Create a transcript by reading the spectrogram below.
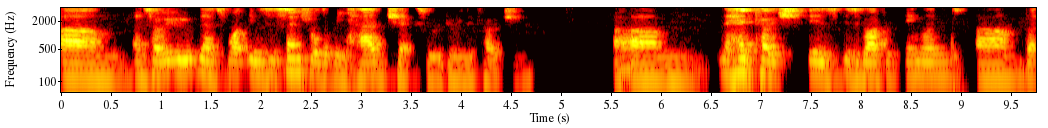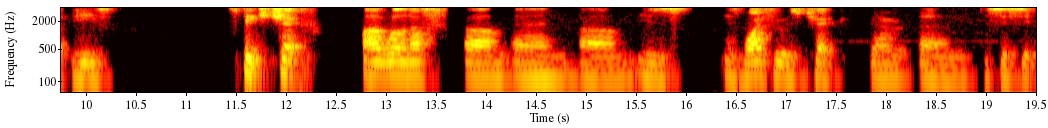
Um, and so it, that's what it was essential that we had Czechs who were doing the coaching. Um, the head coach is is a guy from England, um, but he's speaks Czech uh, well enough, um, and um, his his wife, who is Czech, you know, um, assists in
